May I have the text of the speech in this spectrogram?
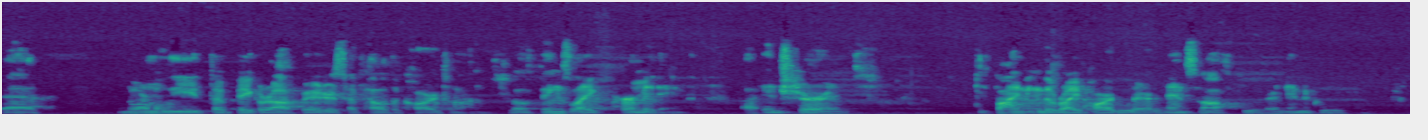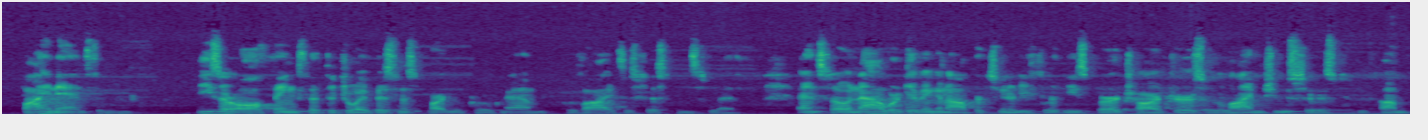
that normally the bigger operators have held the cards on. So, things like permitting, uh, insurance, finding the right hardware and software and integration, financing, these are all things that the Joy Business Partner Program provides assistance with. And so now we're giving an opportunity for these bird chargers or lime juicers to become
